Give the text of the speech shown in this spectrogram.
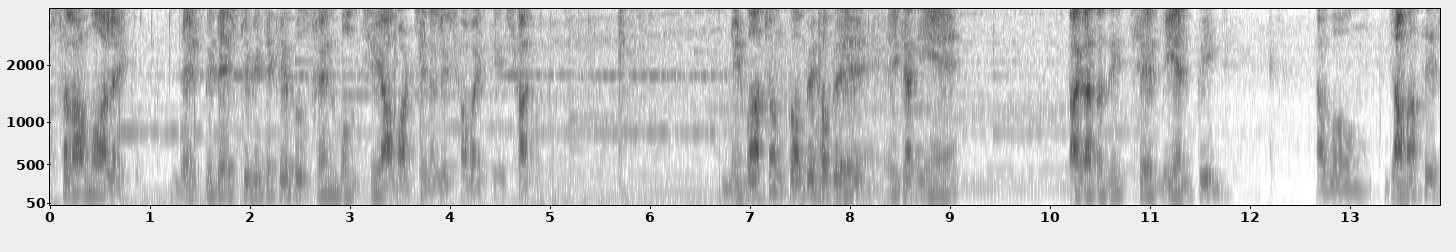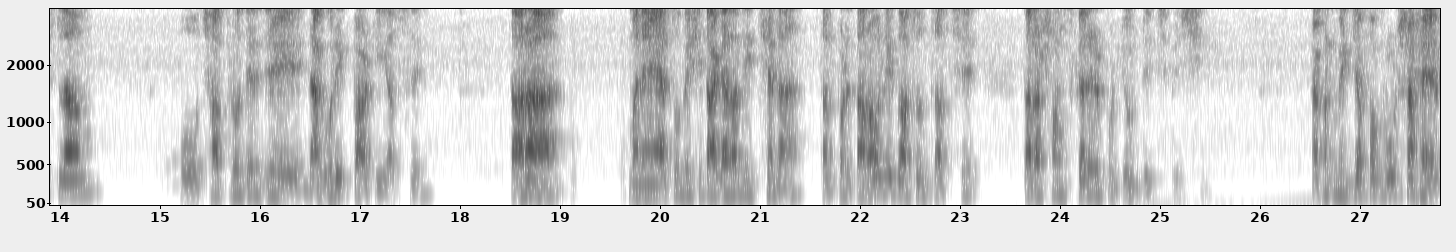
আসসালামু আলাইকুম। দেশ বিদেশ টিভি থেকে হুসেন বলছি, আমার চ্যানেলে সবাইকে স্বাগত। নির্বাচন কবে হবে এটা নিয়ে তাগাদা দিচ্ছে বিএনপি এবং জামাতে ইসলাম ও ছাত্রদের যে নাগরিক পার্টি আছে, তারা মানে এত বেশি তাগাদা দিচ্ছে না, তারপরে তারাও নির্বাচন চাচ্ছে, তারা সংস্কারের উপর জোর দিচ্ছে বেশি। এখন মির্জা ফখরুল সাহেব,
